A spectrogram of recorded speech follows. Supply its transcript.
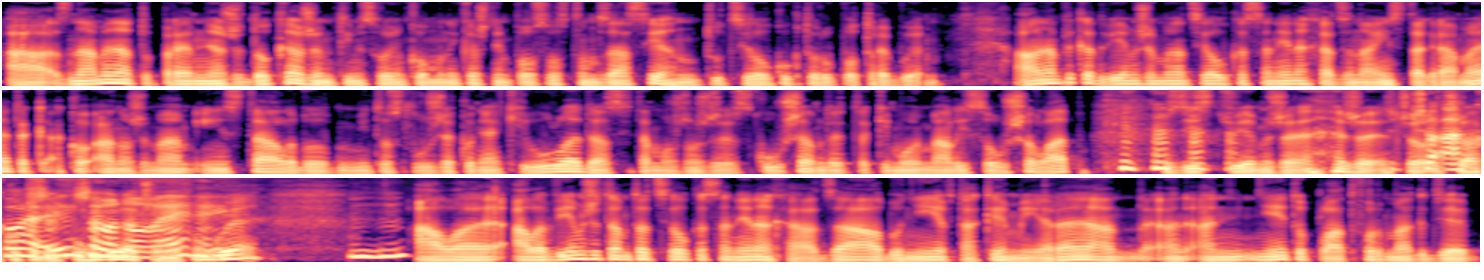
a znamená to pre mňa, že dokážem tým svojim komunikačným posolstvom zasiahnuť tú cieľovku, ktorú potrebujem. Ale napríklad viem, že moja cieľovka sa nenachádza na Instagrame, tak ako áno, že mám Insta, lebo mi to slúži ako nejaký úled, asi tam možno, že skúšam, to je taký môj malý social lab, zistujem, že, že čo, čo, čo ako, ako hej, funguje, čo, nové, čo nefunguje. Hej Mm-hmm. Ale, ale viem, že tam tá cieľka sa nenachádza, alebo nie je v takej miere a, a, a nie je to platforma, kde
